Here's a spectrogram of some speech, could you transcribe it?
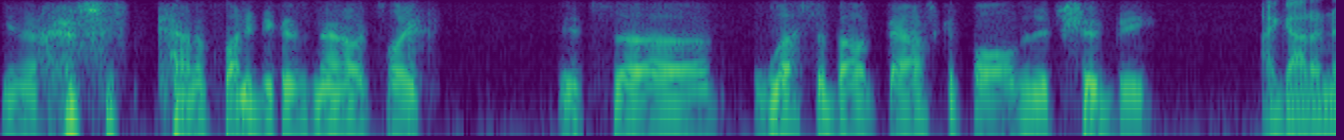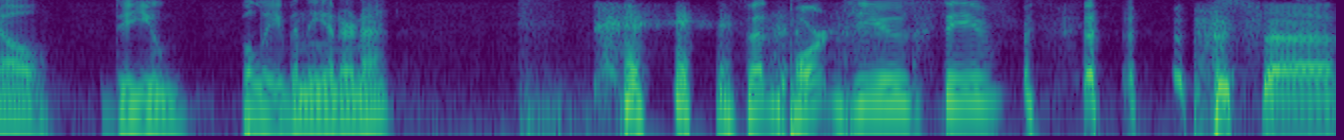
you know, it's just kind of funny because now it's like it's uh, less about basketball than it should be. I got to know. Do you believe in the internet? Is that important to you, Steve? it's uh,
